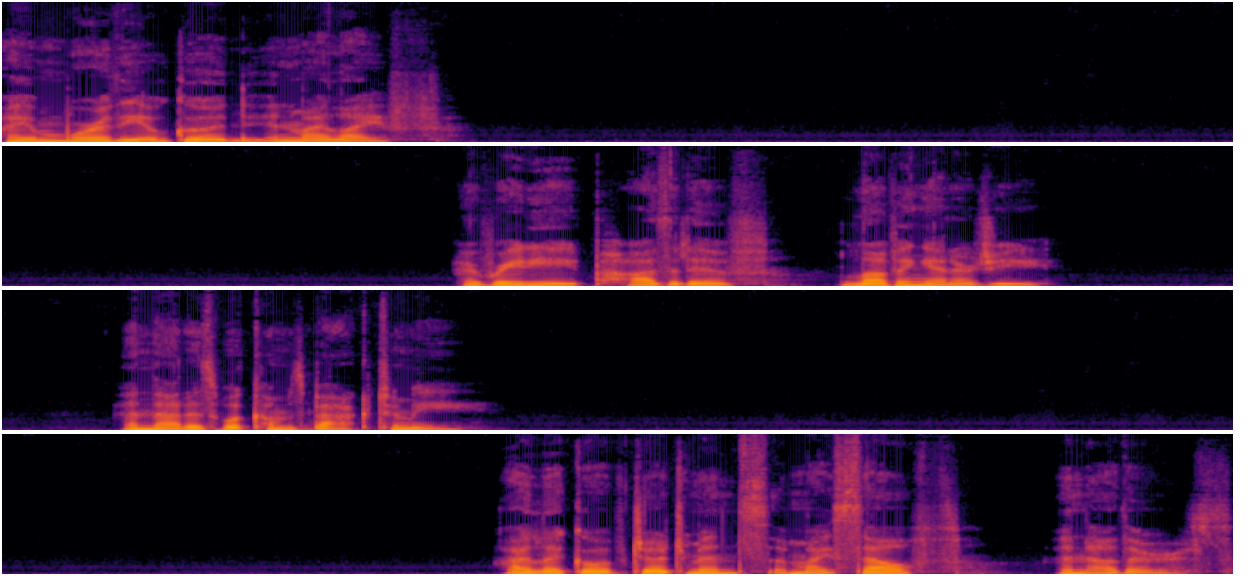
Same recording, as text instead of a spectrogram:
I am worthy of good in my life. I radiate positive, loving energy and that is what comes back to me. I let go of judgments of myself and others.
